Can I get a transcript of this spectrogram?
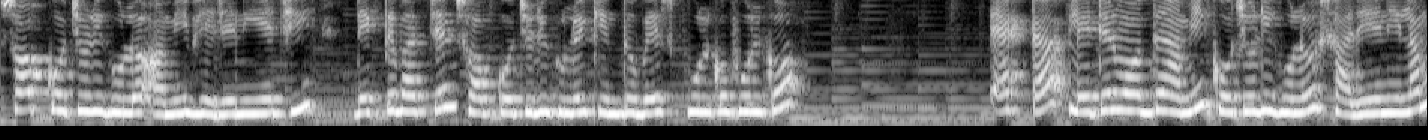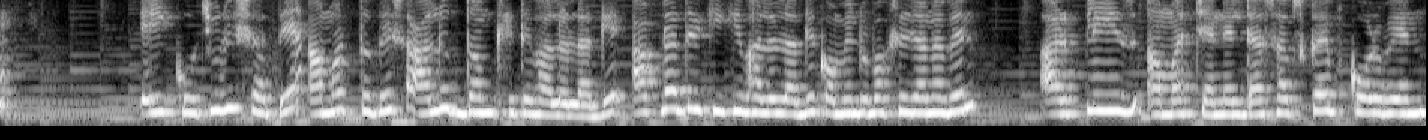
সব কচুরিগুলো আমি ভেজে নিয়েছি। দেখতে পাচ্ছেন, সব কচুরিগুলোই কিন্তু বেশ ফুলকো ফুলকো। একটা প্লেটের মধ্যে আমি কচুরিগুলো সাজিয়ে নিলাম। এই কচুরির সাথে আমার তো বেশ আলুর দম খেতে ভালো লাগে। আপনাদের কি কি ভালো লাগে কমেন্ট বক্সে জানাবেন। আর প্লিজ আমার চ্যানেলটা সাবস্ক্রাইব করবেন।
